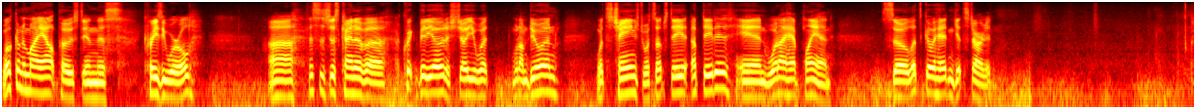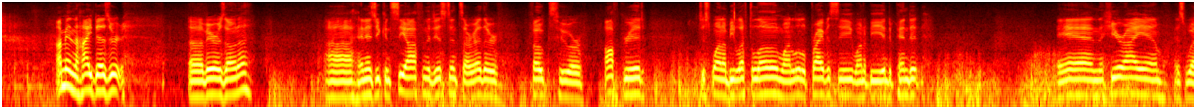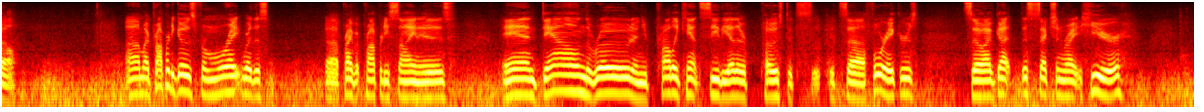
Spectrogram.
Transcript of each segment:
Welcome to my outpost in this crazy world. Uh, this is just kind of a, a, quick video to show you what, what I'm doing, what's changed, what's update, updated, and what I have planned. So let's go ahead and get started. I'm in the high desert of Arizona. Uh, and as you can see off in the distance, our other folks who are off-grid, just want to be left alone, want a little privacy, want to be independent. And here I am as well. Uh, my property goes from right where this uh, private property sign is and down the road and you probably can't see the other post it's it's uh, four acres so I've got this section right here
